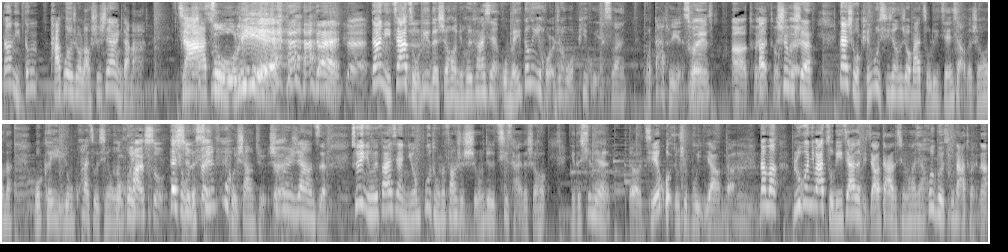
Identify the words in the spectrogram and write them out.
当你登爬坡的时候，老师先让你干嘛？加阻力对。对，当你加阻力的时候，你会发现，我没蹬一会儿之后，我屁股也酸，我大腿也酸，腿呃腿啊，腿是不是？但是我平路骑行的时候，把阻力减小的时候呢，我可以用快速骑行，我会快速？但是我的心心肺会上去，是不是这样子？所以你会发现，你用不同的方式使用这个器材的时候，你的训练的结果就是不一样的。嗯那么，如果你把阻力加的比较大的情况下，会不会粗大腿呢？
